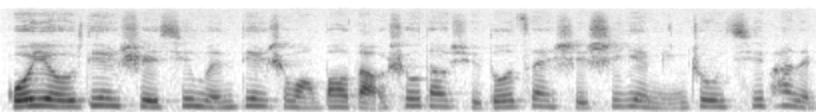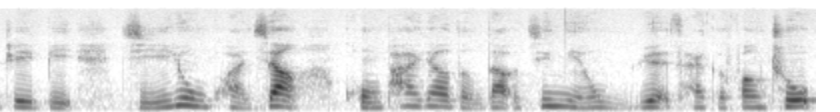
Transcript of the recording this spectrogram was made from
国有电视新闻电视网报道，受到许多暂时失业民众期盼的这笔急用款项，恐怕要等到今年五月才可放出。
